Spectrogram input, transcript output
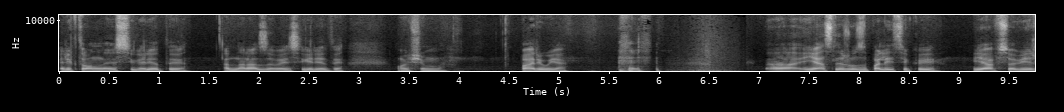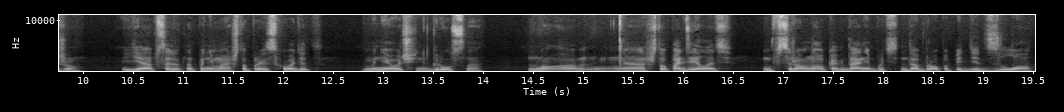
электронные сигареты, одноразовые сигареты. В общем, парю я. А, я слежу за политикой, я все вижу. Я абсолютно понимаю, что происходит. Мне очень грустно. Но а, что поделать? все равно когда-нибудь добро победит зло.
